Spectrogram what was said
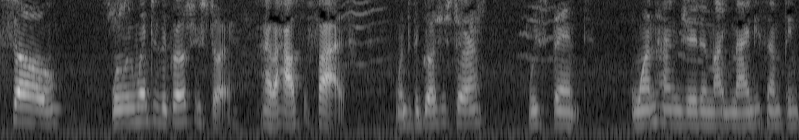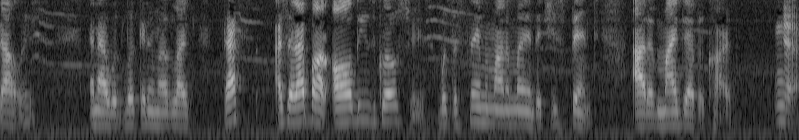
So when we went to the grocery store, I have a house of five. Went to the grocery store, we spent one hundred and like ninety something dollars, and I would look at him. I'd be like, "That's." I said, "I bought all these groceries with the same amount of money that you spent out of my debit card. yeah,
